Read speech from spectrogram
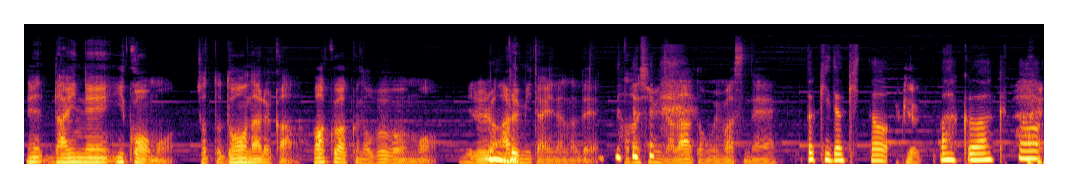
ね、来年以降もちょっとどうなるか、ワクワクの部分もいろいろあるみたいなので、楽しみだなと思いますね。ドキドキとドキドキワクワクと、はい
